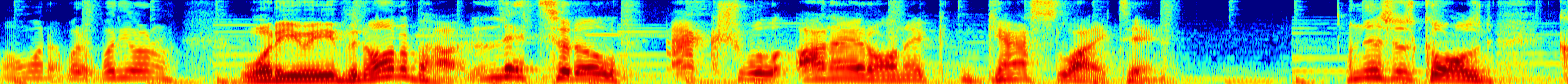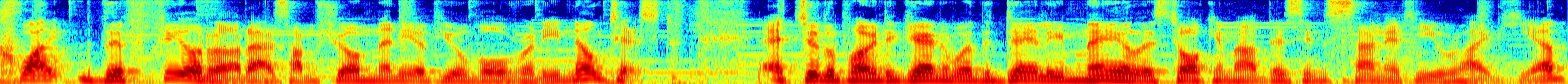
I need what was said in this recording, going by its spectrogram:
Oh, what, what, what, are you on? What are you even on about? Literal, actual, unironic gaslighting. And this has caused quite the furor, as I'm sure many of you have already noticed. Uh, to the point again where the Daily Mail is talking about this insanity right here.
